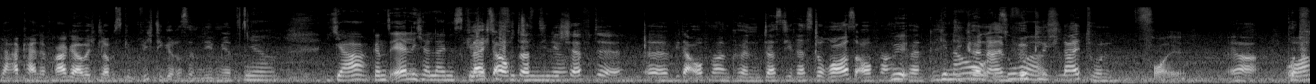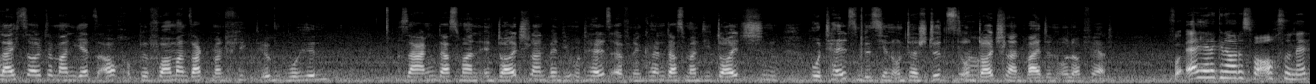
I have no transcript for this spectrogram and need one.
Ja, keine Frage, aber ich glaube, es gibt Wichtigeres im Leben jetzt. Ja. Ja, ganz ehrlich, allein das Vielleicht auch, dass die wieder. Geschäfte äh, wieder aufmachen können, dass die Restaurants aufmachen Wir- können. genau, die können einem sowas. wirklich leid tun. Voll. Ja. Und Boah. vielleicht sollte man jetzt auch, bevor man sagt, man fliegt irgendwo hin, sagen, dass man in Deutschland, wenn die Hotels öffnen können, dass man die deutschen Hotels ein bisschen unterstützt Ja. und deutschlandweit in Urlaub fährt. Ja, ja, genau, das war auch so nett.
